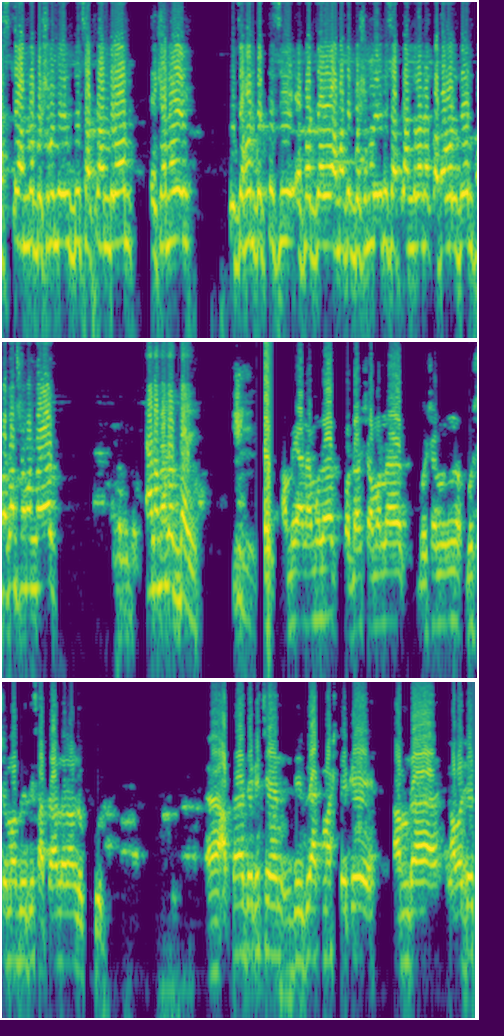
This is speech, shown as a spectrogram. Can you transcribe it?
আজকে আমরা বৈষম্য বিরোধী ছাত্র আন্দোলন এখানে উদযাপন করতেছি, এ পর্যায়ে আমাদের বৈষম্য ছাত্র আন্দোলনের কথা বলবেন প্রধান সমন্বয়ক এনামুলক ভাই। আমি আনামুল হক, প্রধান সমন্বয়ক বৈষম্য- বিরোধী ছাত্র আন্দোলন লক্ষ্মীপুর। আপনারা দেখেছেন দীর্ঘ এক মাস থেকে আমরা আমাদের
